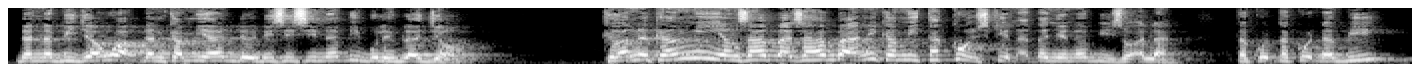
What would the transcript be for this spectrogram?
Dan nabi jawab dan kami ada di sisi nabi boleh belajar kerana kami yang sahabat-sahabat ni kami takut sikit nak tanya nabi soalan takut-takut nabi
